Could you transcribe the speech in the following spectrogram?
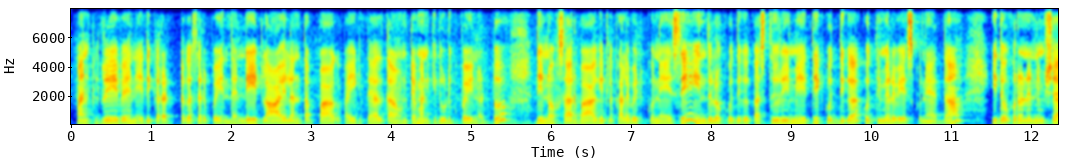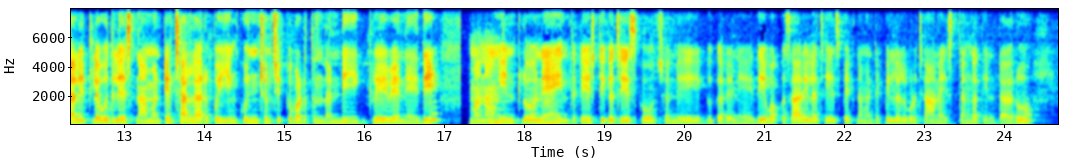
మనకి గ్రేవీ అనేది కరెక్ట్గా సరిపోయిందండి. ఇట్లా ఆయిల్ అంతా బాగా పైకి తేలుతూ ఉంటే మనకి ఇది ఉడికిపోయినట్టు దీన్ని ఒకసారి బాగా ఇట్లా కలబెట్టుకునేసి ఇందులో కొద్దిగా కస్తూరి మేతి కొద్దిగా కొత్తిమీర వేసుకునేద్దాం. ఇది ఒక రెండు నిమిషాలు ఇట్లే వదిలేసిన వదిలేసినామంటే చల్లారిపోయి ఇంకొంచెం చిక్కబడుతుందండి ఈ గ్రేవీ అనేది. మనం ఇంట్లోనే ఇంత టేస్టీగా చేసుకోవచ్చండి ఎగ్ కర్రీ అనేది. ఒక్కసారి ఇలా చేసి పెట్టినామంటే పిల్లలు కూడా చాలా ఇష్టంగా తింటారు.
